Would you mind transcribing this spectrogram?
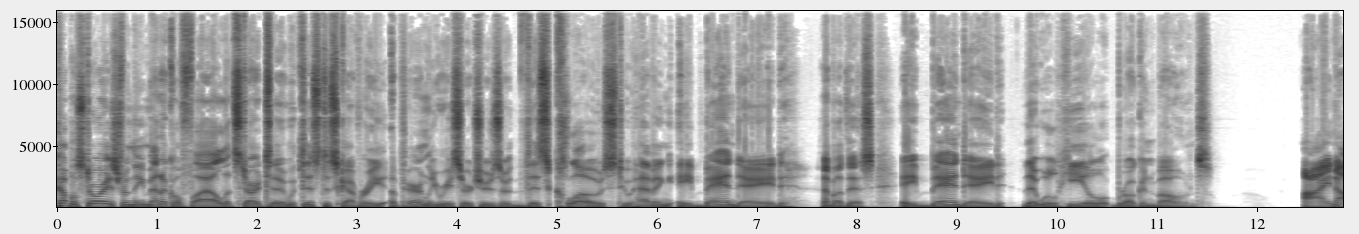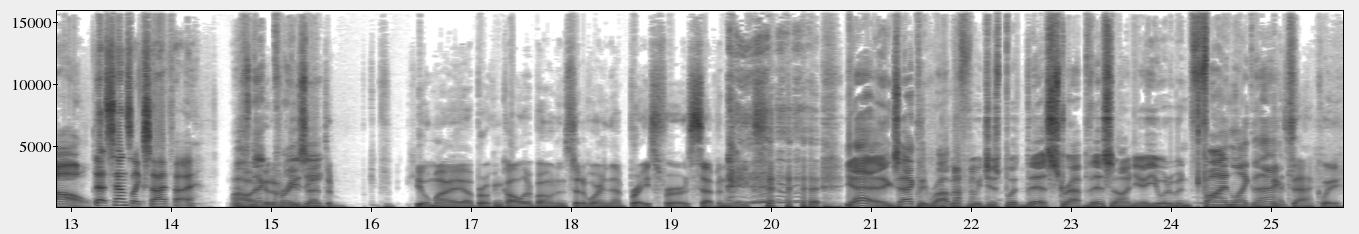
Couple stories from the medical file. Let's start to, with this discovery. Apparently, researchers are this close to having a band aid. How about this? A band aid that will heal broken bones. I know. That sounds like sci-fi. Wow, Isn't I that could've used crazy? that to heal my uh, broken collarbone instead of wearing that brace for seven weeks. Yeah, exactly, Rob. if we just put this, strap this on you, you would have been fine like that. exactly.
